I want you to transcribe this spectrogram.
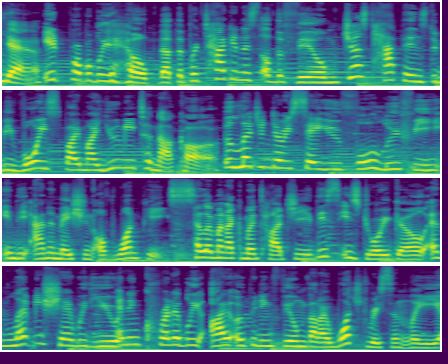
Yeah, it probably helped that the protagonist of the film just happens to be voiced by Mayumi Tanaka, the legendary Seiyu for Luffy in the animation of One Piece. Hello Manaka Matachi, this is Joy Girl, and let me share with you an incredibly eye-opening film that I watched recently,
